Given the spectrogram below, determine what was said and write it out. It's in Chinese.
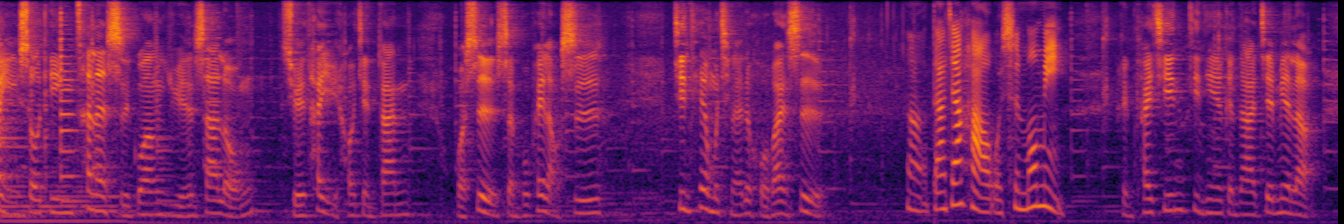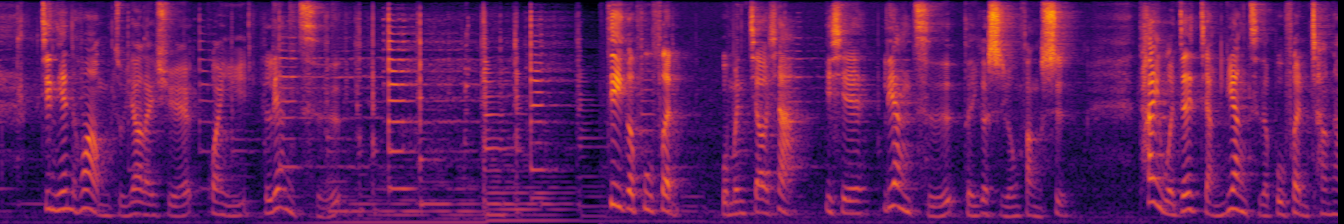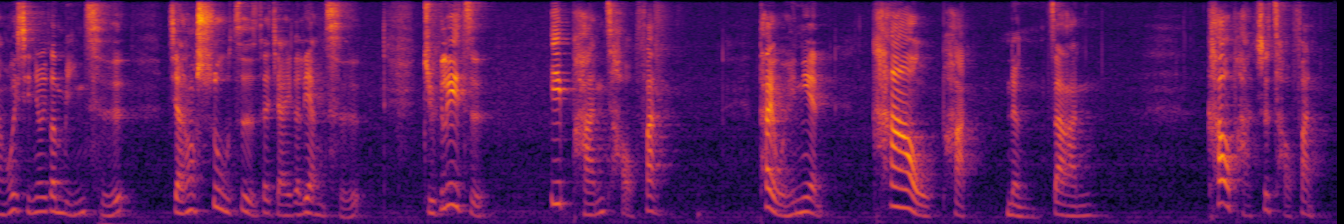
欢迎收听《灿烂时光语言沙龙》，学泰语好简单。我是沈不佩老师。今天我们请来的伙伴是，嗯，大家好，我是 Mommy。很开心今天又跟大家见面了。今天的话，我们主要来学关于量词。第一个部分，我们教一下一些量词的一个使用方式。泰文在讲量词的部分，常常会先用一个名词加上数字，再加一个量词。举个例子，一盘炒饭，泰文会念靠ผั冷粘。靠ผั是炒饭，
